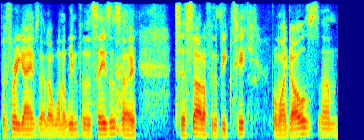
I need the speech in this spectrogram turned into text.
the three games that I want to win for the season. So to start off with a big tick for my goals um,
